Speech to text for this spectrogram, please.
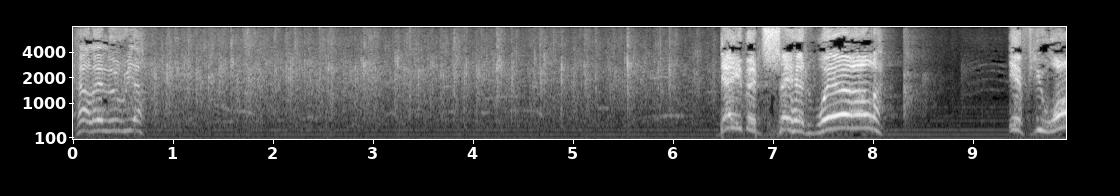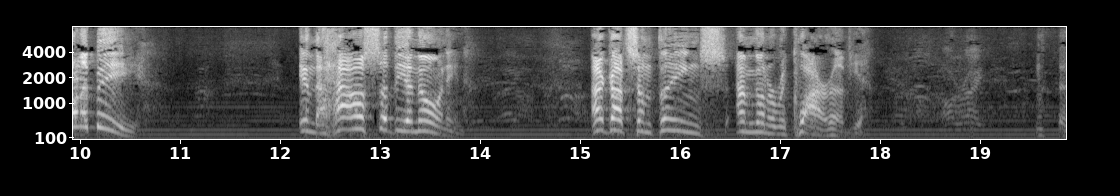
Hallelujah. David said, Well, if you want to be in the house of the anointing, I got some things I'm going to require of you.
